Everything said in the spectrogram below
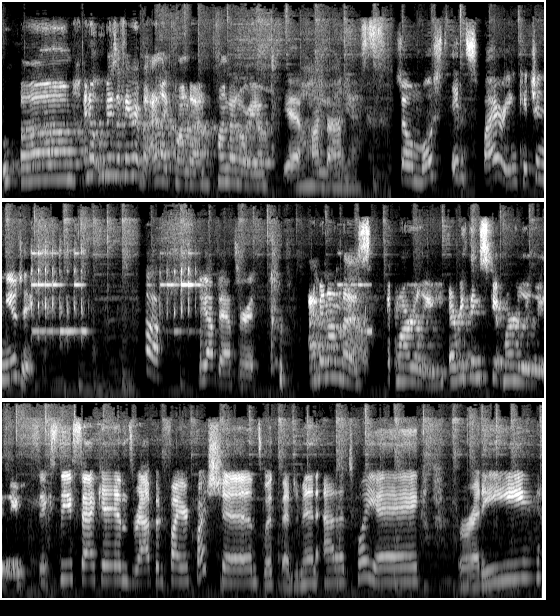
Um, I know ube is a favorite, but I like Condon. Condon Oreo. Yeah, Ah, pandan. Yes. So, most inspiring kitchen music? Ah, you have to answer it. I've been on the Skip Marley. Everything Skip Marley lately. 60 seconds rapid fire questions with Benjamin Adetoye. Ready?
